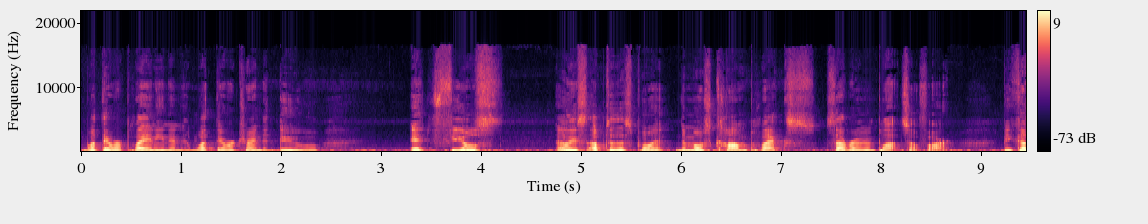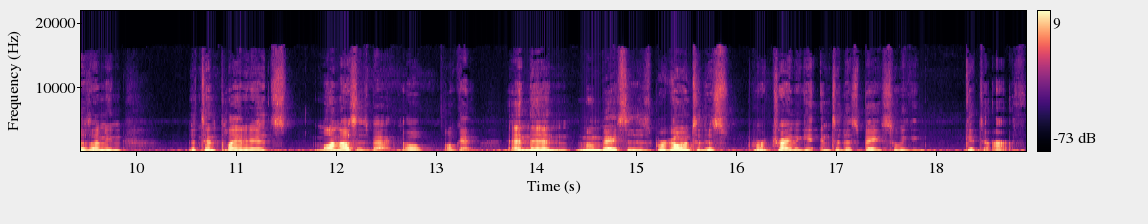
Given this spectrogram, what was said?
what they were planning and what they were trying to do, it feels, at least up to this point, the most complex Cybermen plot so far. Because I mean, the tenth planet, it's Mondas is back. Oh, okay, and then moon bases. We're going to this. We're trying to get into this base so we could get to Earth.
